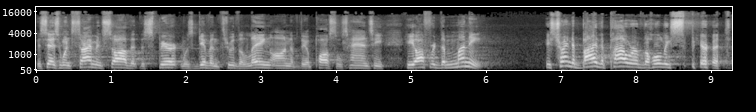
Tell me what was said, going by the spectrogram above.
It says, when Simon saw that the Spirit was given through the laying on of the apostles' hands, he, he offered them money. He's trying to buy the power of the Holy Spirit,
